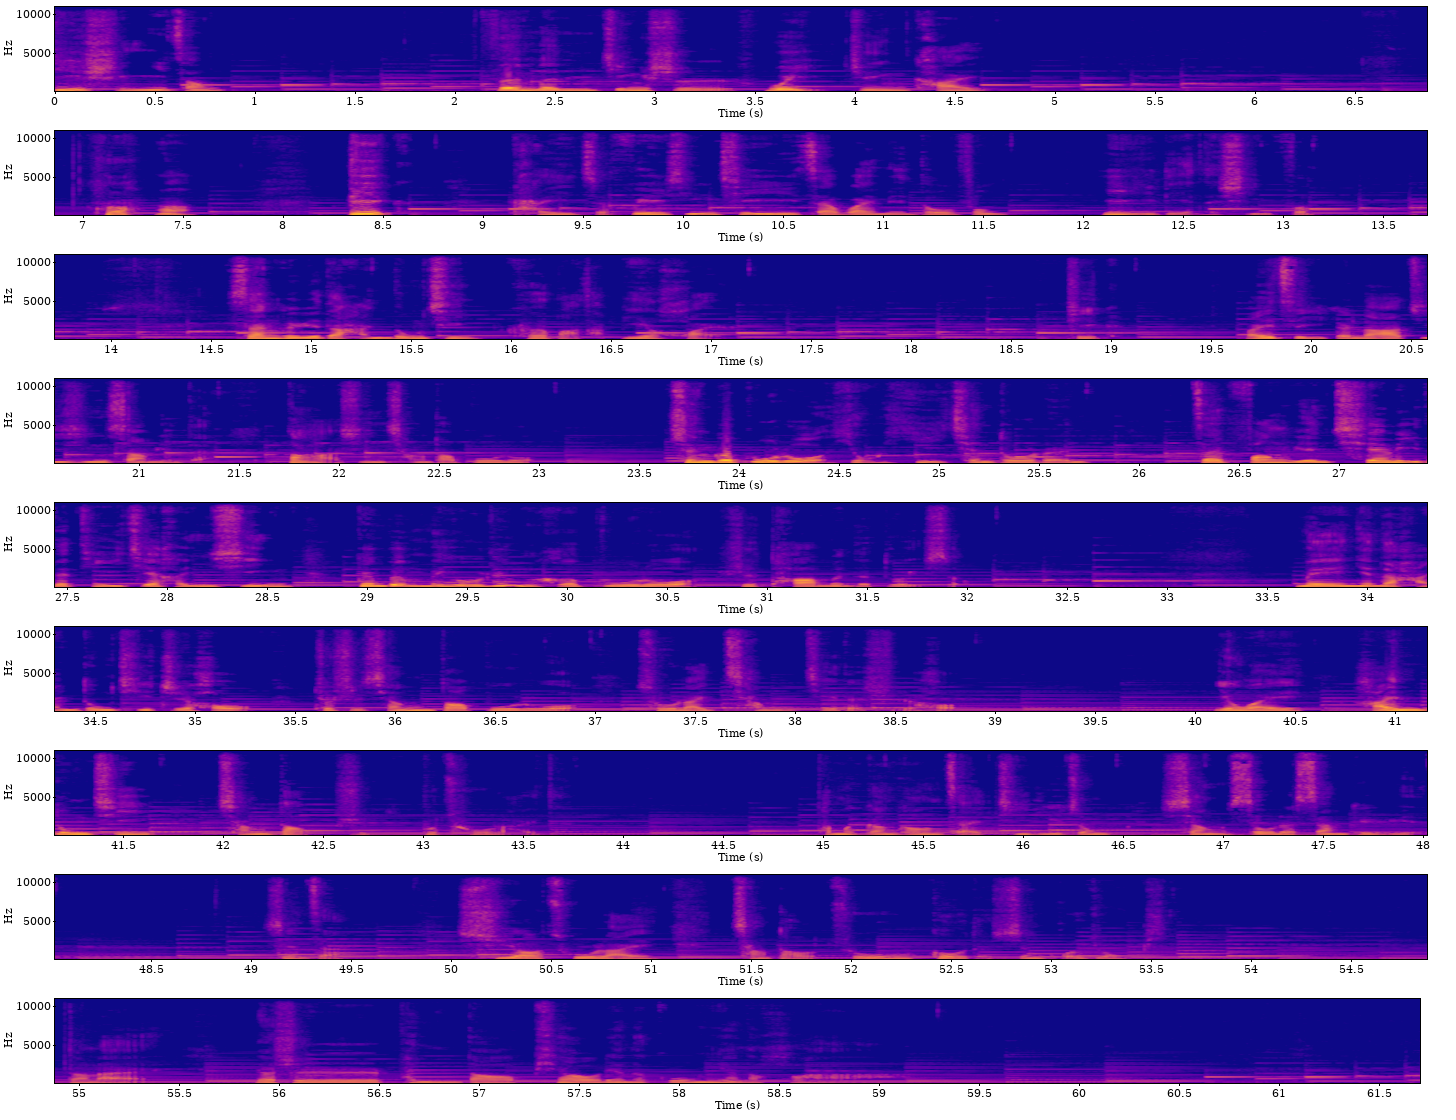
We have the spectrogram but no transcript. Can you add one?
第十一章，分门今始为君开。哈哈，Pig 开着飞行器在外面兜风，一脸的兴奋。三个月的寒冬期可把他憋坏了。Pig 来自一个垃圾星上面的大型强盗部落，整个部落有一千多人。在方圆千里的地界横行，根本没有任何部落是他们的对手。每年的寒冬期之后，就是强盗部落出来抢劫的时候。因为寒冬期强盗是不出来的，他们刚刚在基地中享受了三个月，现在需要出来抢到足够的生活用品。当然。要是碰到漂亮的姑娘的话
